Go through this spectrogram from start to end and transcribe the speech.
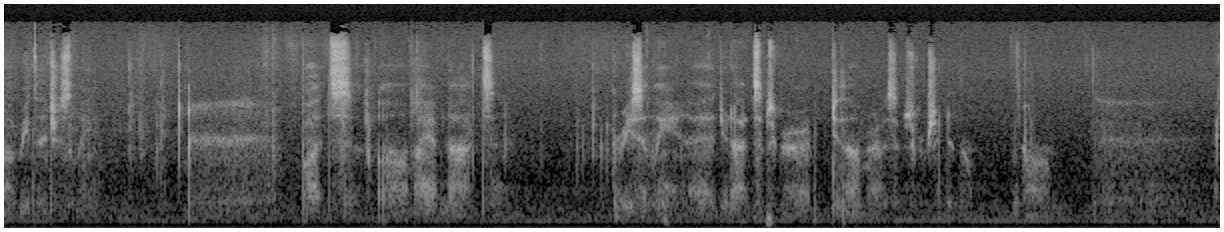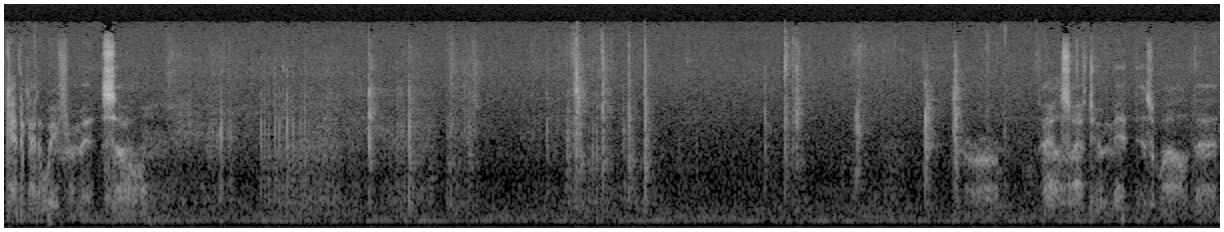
uh, religiously, but um, I have not recently. I do not subscribe to them or have a subscription to them. Um, I kind of got away from it, so. Um, I also have to admit as well that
